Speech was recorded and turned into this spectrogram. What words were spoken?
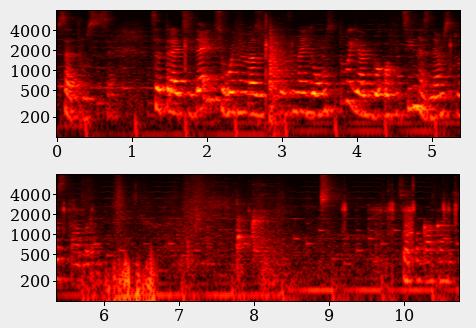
все труситься. Це третій день. Сьогодні у нас буде знайомство, якби офіційне знайомство з табором. Так. Все, пока, коротше.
